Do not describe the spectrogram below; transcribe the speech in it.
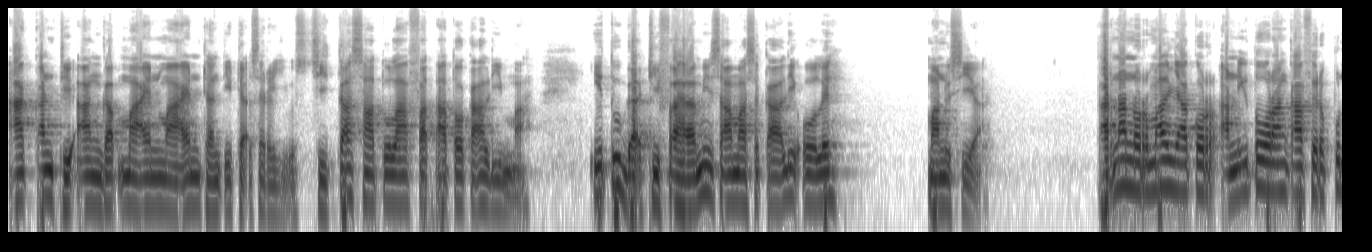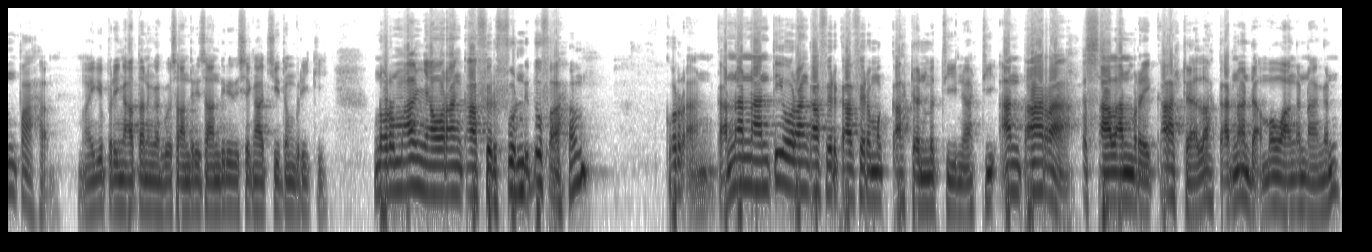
akan dianggap main-main dan tidak serius jika satu lafat atau kalimah itu gak difahami sama sekali oleh manusia. Karena normalnya Quran itu orang kafir pun paham. Nah, ini peringatan gue santri-santri di ngaji itu. Normalnya orang kafir pun itu paham Quran. Karena nanti orang kafir-kafir Mekah dan Medina di antara kesalahan mereka adalah karena tidak mau angen-angen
